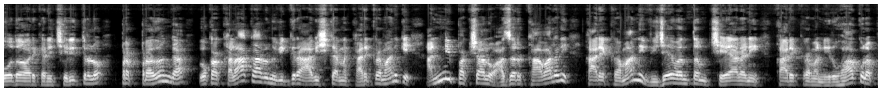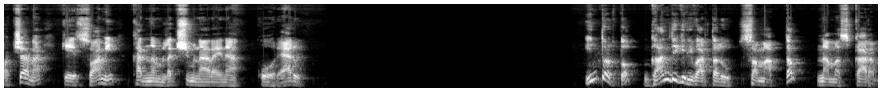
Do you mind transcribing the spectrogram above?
గోదావరికని చరిత్రలో ప్రప్రదంగా ఒక కళాకారుని విగ్రహ ఆవిష్కరణ కార్యక్రమానికి అన్ని పక్షాలు హాజరు కావాలని కార్యక్రమాన్ని విజయవంతం చేయాలని కార్యక్రమ నిర్వాహకుల పక్షాన కె. స్వామి కన్నం లక్ష్మీనారాయణ కోరారు. ఇంతటితో గాంధీగిరి వార్తలు సమాప్తం. నమస్కారం.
